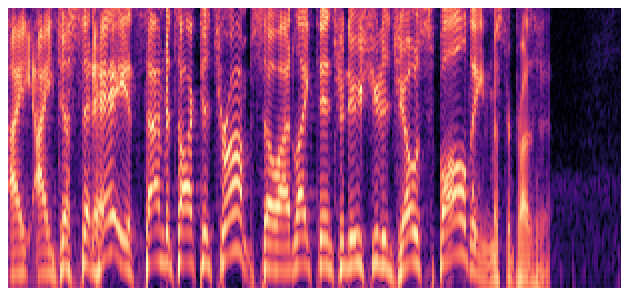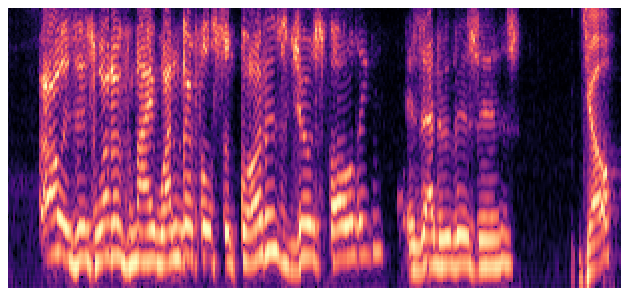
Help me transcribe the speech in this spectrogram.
I, I just said, hey, it's time to talk to Trump. So I'd like to introduce you to Joe Spaulding, Mr. President. Oh, is this one of my wonderful supporters, Joe Spaulding? Is that who this is? Joe?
